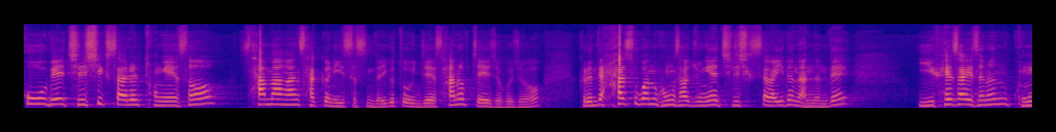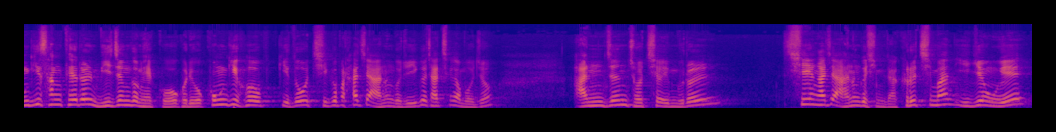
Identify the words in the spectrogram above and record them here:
호흡의 질식사를 통해서 사망한 사건이 있었습니다. 이것도 이제 산업재해죠, 그죠? 그런데 하수관 공사 중에 질식사가 일어났는데 이 회사에서는 공기 상태를 미점검했고 그리고 공기 호흡기도 지급을 하지 않은 거죠. 이거 자체가 뭐죠? 안전 조치 의무를 시행하지 않은 것입니다. 그렇지만 이 경우에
